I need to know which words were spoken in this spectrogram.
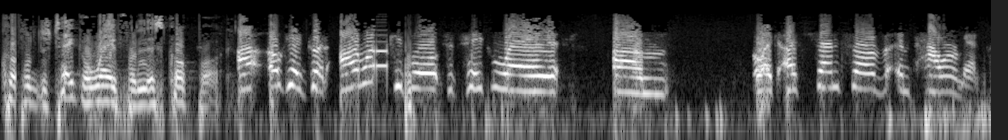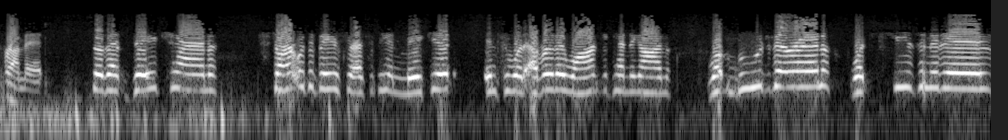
cookbook? To take away from this cookbook? Uh, okay, good. I want people to take away, um, like a sense of empowerment from it, so that they can start with a base recipe and make it into whatever they want, depending on what mood they're in, what season it is,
